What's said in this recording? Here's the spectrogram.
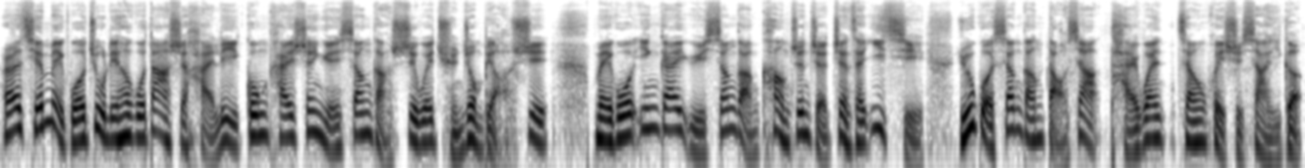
而前美国驻联合国大使海利公开声援香港示威群众，表示美国应该与香港抗争者站在一起。如果香港倒下，台湾将会是下一个。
